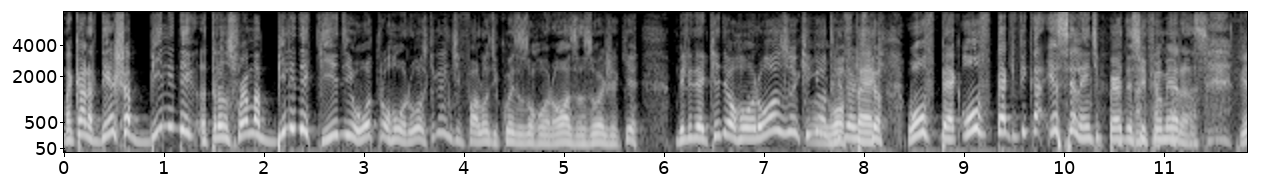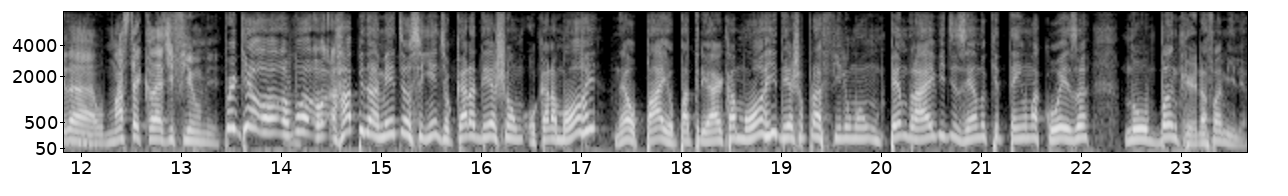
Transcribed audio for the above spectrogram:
Mas, cara, deixa Billy the... transforma Billy the Kid, outro horroroso. O que, que a gente falou de coisas horrorosas hoje aqui? Billy the Kid é horroroso e o que, que outro que a gente Wolfpack. Wolfpack. Wolfpack fica excelente perto desse filme Herança. Vira o Masterclass de filme. Porque, ó, eu vou- ó, rapidamente, é o seguinte, o cara deixa, um- o cara morre, né, o pai, o patriarca morre e deixa pra filha um, um pendrive dizendo que tem uma coisa no bunker da família.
